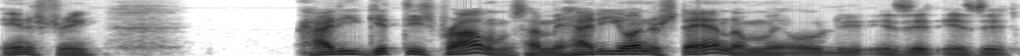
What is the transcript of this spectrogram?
industry. How do you get these problems? I mean, how do you understand them? Is it is it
